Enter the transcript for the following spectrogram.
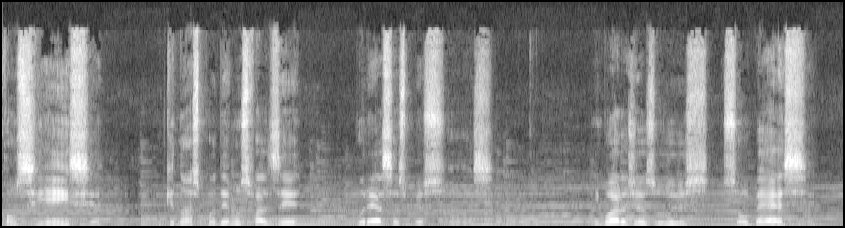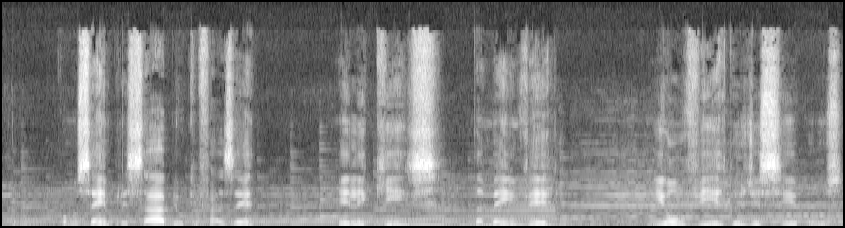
consciência do que nós podemos fazer por essas pessoas. Embora Jesus soubesse, como sempre sabe o que fazer, ele quis também ver e ouvir dos discípulos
